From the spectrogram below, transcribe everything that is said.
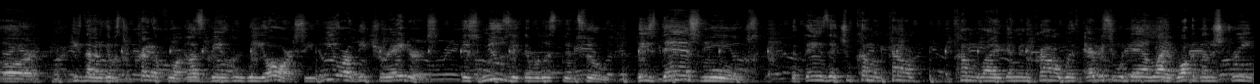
or he's not gonna give us the credit for us being who we are. See, we are the creators. This music that we're listening to, these dance moves, the things that you come of come like I mean encounter with every single day in life, walking down the street,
